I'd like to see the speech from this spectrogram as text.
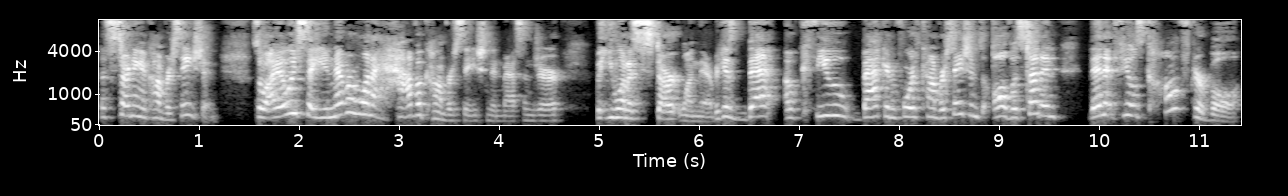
That's starting a conversation. So I always say you never want to have a conversation in Messenger, but you want to start one there because that a few back and forth conversations, all of a sudden, then it feels comfortable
